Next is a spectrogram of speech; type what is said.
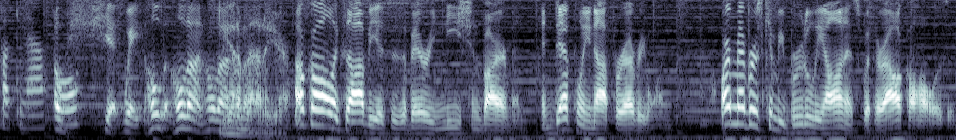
fucking asshole. Oh, shit. Wait, hold, hold on, hold on. Get him out of here. Alcoholics Obvious is a very niche environment, and definitely not for everyone. Our members can be brutally honest with their alcoholism,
